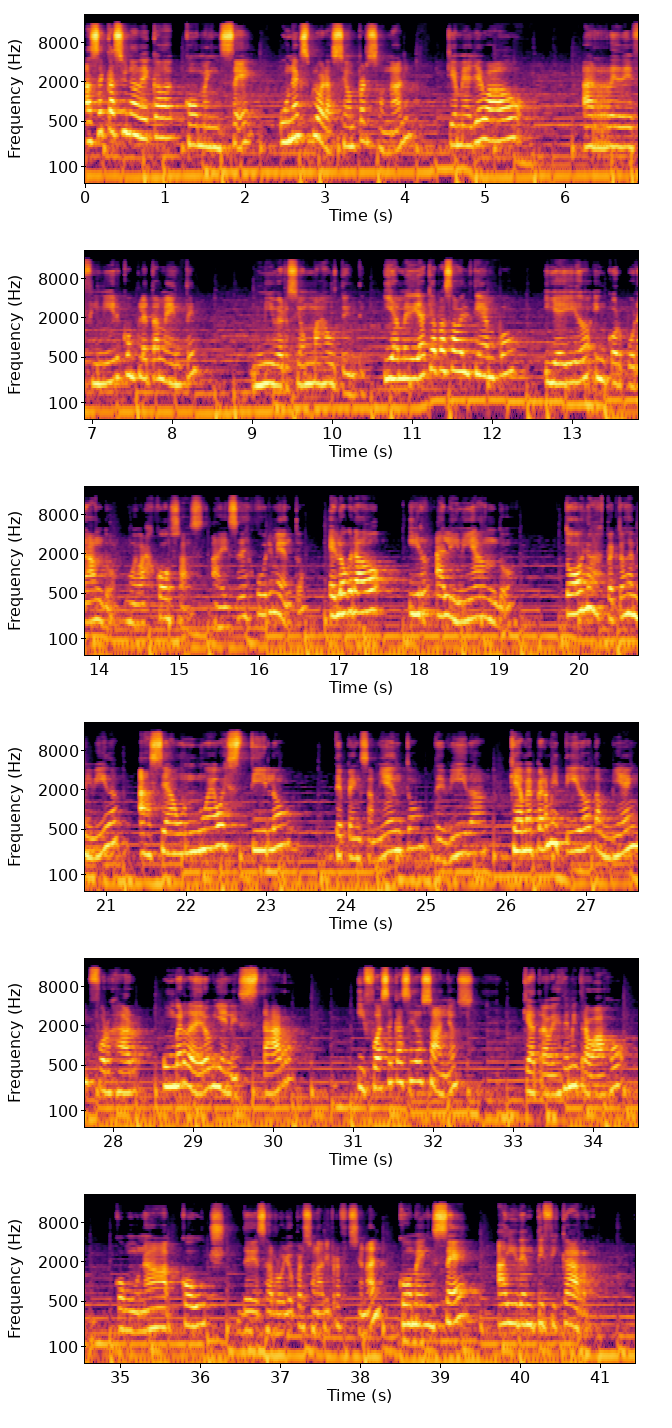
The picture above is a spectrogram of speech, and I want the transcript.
Hace casi una década comencé una exploración personal que me ha llevado a redefinir completamente mi versión más auténtica. Y a medida que ha pasado el tiempo y he ido incorporando nuevas cosas a ese descubrimiento, he logrado ir alineando todos los aspectos de mi vida hacia un nuevo estilo de pensamiento, de vida, que me ha permitido también forjar un verdadero bienestar. Y fue hace casi dos años que a través de mi trabajo como una coach de desarrollo personal y profesional, comencé a identificar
